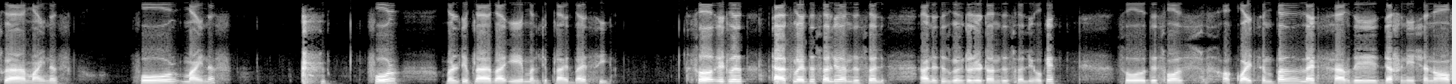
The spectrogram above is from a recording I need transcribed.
square minus 4 minus 4 multiplied by a multiplied by c so it will calculate this value and this value and it is going to return this value okay? So this was uh, quite simple. Let's have the definition of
